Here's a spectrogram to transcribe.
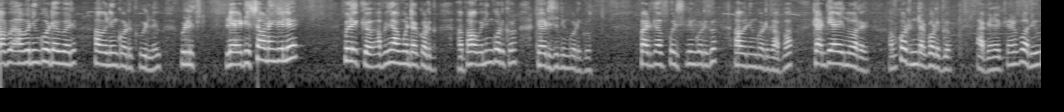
അവ അവനും കൂടെ വരും. അവനും കൊടുക്കില്ല. വിളി ലേഡീസ് ആണെങ്കിൽ വിളിക്കും. അപ്പോൾ ഞാൻ കൊണ്ടേ കൊടുക്കും. അപ്പോൾ അവനും കൊടുക്കും ലേഡീസിനും കൊടുക്കും. വനിതാ പോലീസിനും കൊടുക്കും അവനും കൊടുക്കും. അപ്പോൾ രണ്ടായി എന്ന് പറയും. അപ്പോൾ കൊടുണ്ട കൊടുക്കും. അങ്ങനെയൊക്കെയാണ് പതിവ്.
